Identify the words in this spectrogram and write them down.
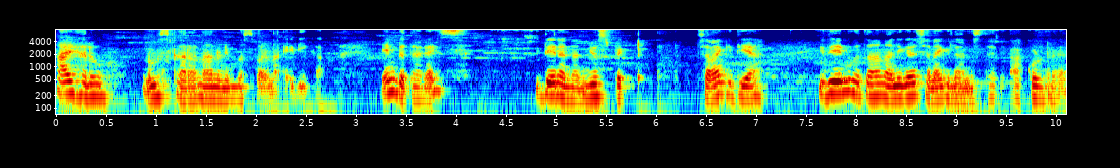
ಹಾಯ್ ಹಲೋ, ನಮಸ್ಕಾರ. ನಾನು ನಿಮ್ಮ ಸ್ವರ್ಣ ಇದೀಗ ಏನು ಗೊತ್ತಾ ಗೈಸ್ ಇದೇ ನನ್ನ ನ್ಯೂಸ್ ಪೆಕ್ಟ್ ಚೆನ್ನಾಗಿದೆಯಾ? ಇದೇನು ಗೊತ್ತಾ? ನನಗೆ ಚೆನ್ನಾಗಿಲ್ಲ ಅನ್ನಿಸ್ತಾ ಇದೆ. ಹಾಕ್ಕೊಂಡ್ರೆ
